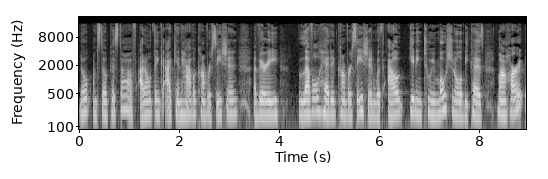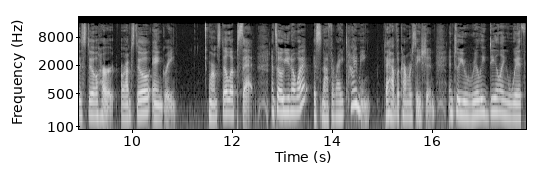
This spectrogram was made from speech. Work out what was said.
nope, I'm still pissed off. I don't think I can have a conversation, a very level-headed conversation without getting too emotional because my heart is still hurt or I'm still angry or I'm still upset. And so you know what? It's not the right timing to have the conversation until you're really dealing with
